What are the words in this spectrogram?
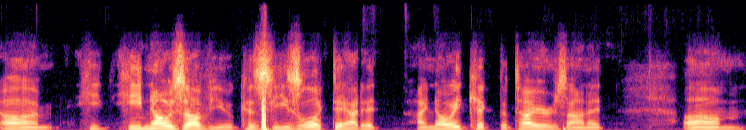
um, he he knows of you because he's looked at it. I know he kicked the tires on it, um,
